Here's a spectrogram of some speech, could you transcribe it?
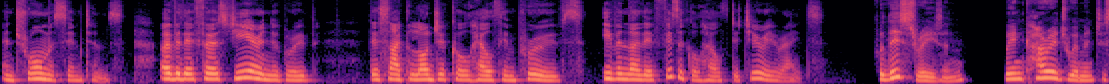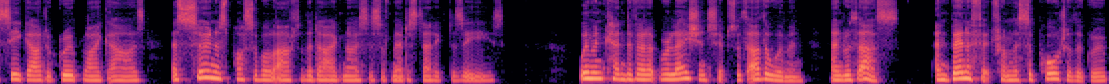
and trauma symptoms. Over their first year in the group, their psychological health improves, even though their physical health deteriorates. For this reason, we encourage women to seek out a group like ours as soon as possible after the diagnosis of metastatic disease. Women can develop relationships with other women and with us and benefit from the support of the group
